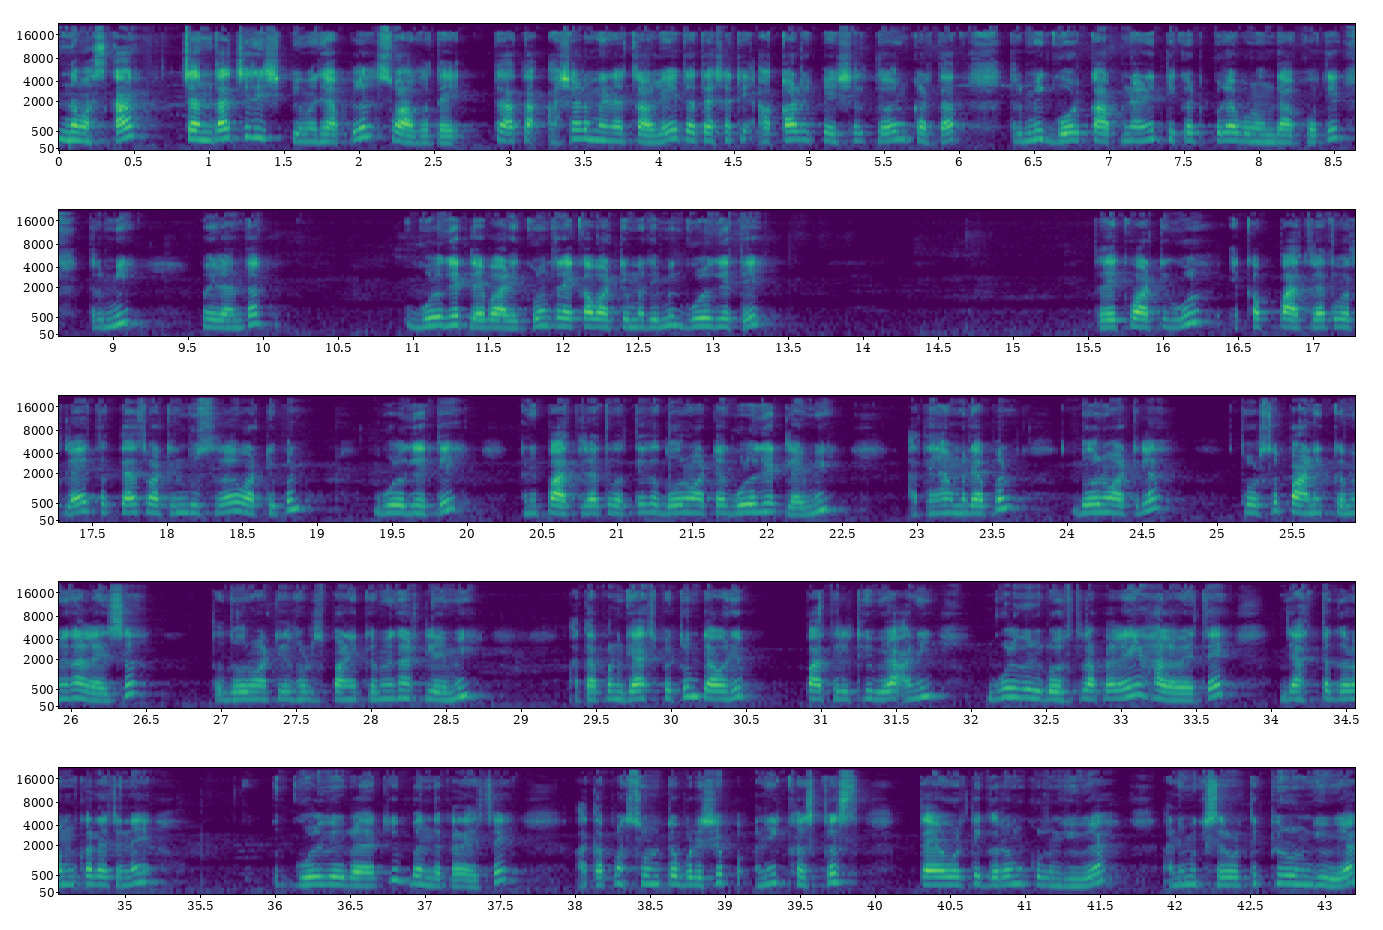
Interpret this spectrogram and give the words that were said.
नमस्कार चंदाची रेसिपीमध्ये आपलं स्वागत आहे. तर आता आषाढ महिन्यात चालू आहे तर त्यासाठी आकार स्पेशल तळण करतात. तर मी गोड कापण्या आणि तिखट पुऱ्या बनवून दाखवते. तर मी पहिल्यांदा गुळ घेतला आहे बारीक करून तर एका वाटीमध्ये मी गुळ घेते. तर एक वाटी गुळ एका पातल्यात वतला आहे तर त्याच वाटीने दुसरं वाटी पण गुळ घेते. आणि पातल्यात वतते तर दोन वाट्या गुळ घेतला आहे मी. आता ह्यामध्ये आपण दोन वाटीला थोडंसं पाणी कमी घालायचं. तर दोन वाटीला थोडंसं पाणी कमी घातले आहे मी. आता आपण गॅस पेटून त्यावर ही पातेल ठेवूया आणि गुळ विरघळस आपल्याला हे हलवायचं आहे जास्त गरम करायचं नाही. गुळ विरगळा की बंद करायचं आहे आता आपण सुंठ बडीशेप आणि खसखस त्यावरती गरम करून घेऊया आणि मिक्सरवरती फिरून घेऊया.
